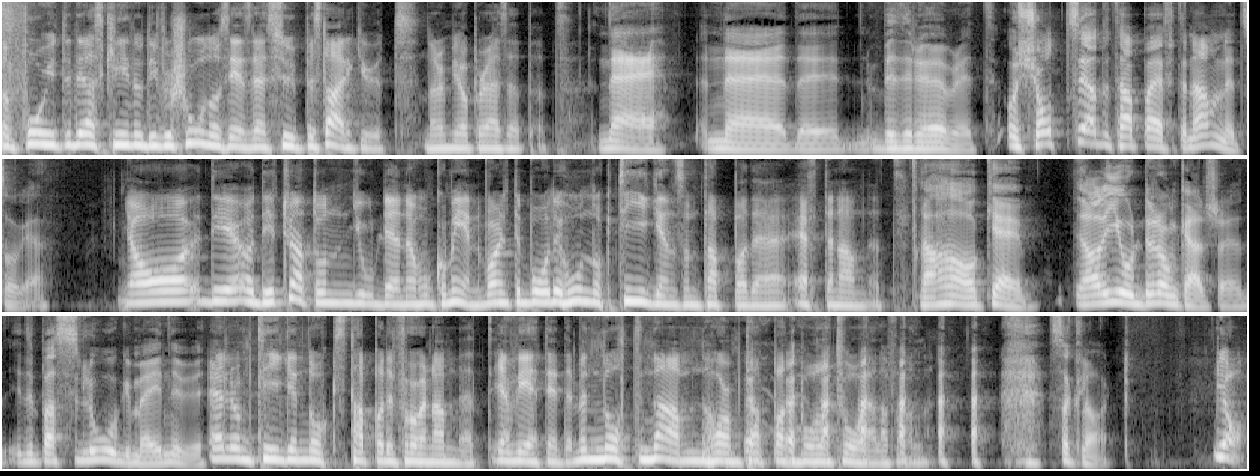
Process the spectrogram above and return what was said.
De får ju inte deras kvinnodivision att se sådär superstark ut när de gör på det här sättet. Nej, nej, det är bedrövligt. Och Shotzi hade tappat efternamnet såg jag. Ja, det, och det tror jag att hon gjorde när hon kom in. Var det inte både hon och Tigen som tappade efternamnet? Jaha, okej. Okay. Ja, det gjorde de kanske. Det bara slog mig nu. Eller om Tigen Nox tappade förnamnet. Jag vet inte, men något namn har de tappat båda två i alla fall. Såklart. Ja,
